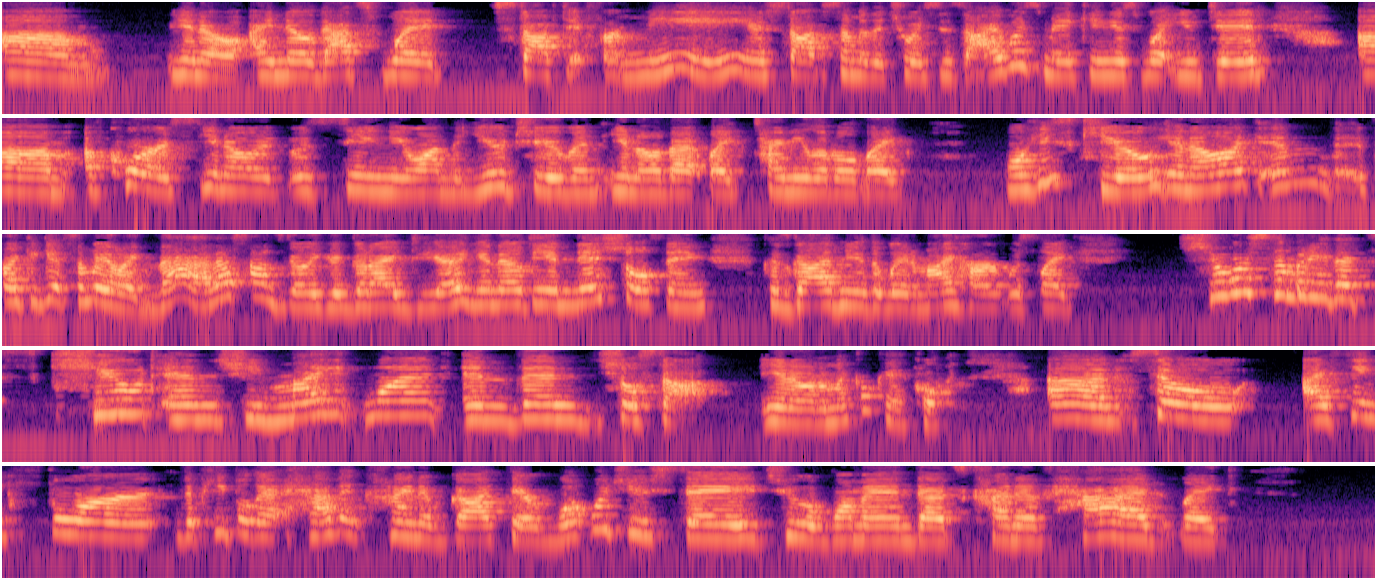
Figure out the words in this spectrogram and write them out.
Um, you know, I know that's what stopped it for me, you know, stopped some of the choices I was making is what you did. Um, of course, you know, it was seeing you on the YouTube and, you know, that like tiny little like, well, he's cute, you know, like if I could get somebody like that, that sounds like a good idea. You know, the initial thing, because God knew the way to my heart was like, show her somebody that's cute and she might want, and then she'll stop, you know, and I'm like, okay, cool. Um, so I think for the people that haven't kind of got there, what would you say to a woman that's kind of had like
